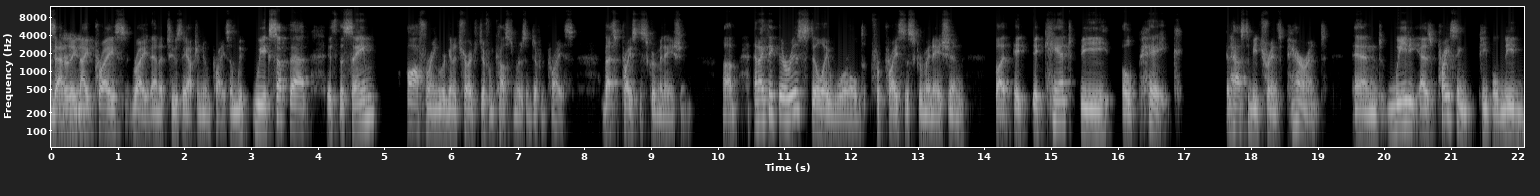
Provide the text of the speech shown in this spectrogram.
Saturday night price, right, and a Tuesday afternoon price. And we, we accept that it's the same offering, we're going to charge different customers a different price. That's price discrimination. Um, and I think there is still a world for price discrimination, but it, it can't be opaque. It has to be transparent. And we, as pricing people, need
